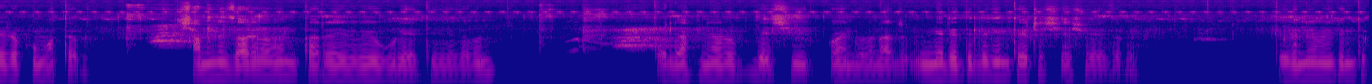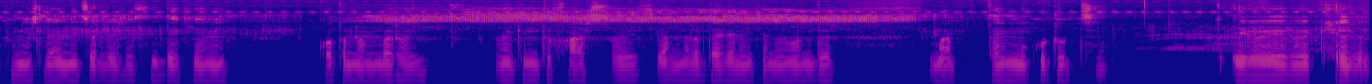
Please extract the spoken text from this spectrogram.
এরকম হতে হবে। সামনে যারা পাবেন তারা এইভাবে উড়িয়ে দিয়ে যাবেন। তাহলে আপনি আরও বেশি পয়েন্ট পাবেন। আর মেরে দিলে কিন্তু এটা শেষ হয়ে যাবে। তো এখানে আমি কিন্তু ফিনিশ লাইনে চলে এসেছি। দেখি আমি কত নাম্বার হই আমি কিন্তু ফার্স্ট হয়েছি। আপনারা দেখেন, এখানে আমাদের মাথায় মুকুট উঠছে। তো এইভাবে এইভাবে খেলবেন।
